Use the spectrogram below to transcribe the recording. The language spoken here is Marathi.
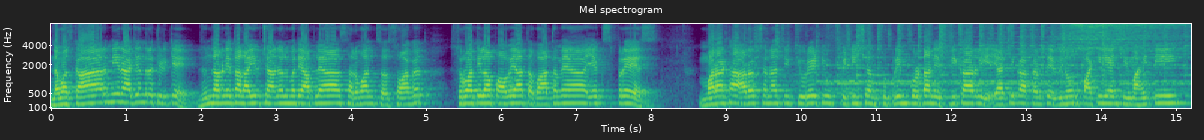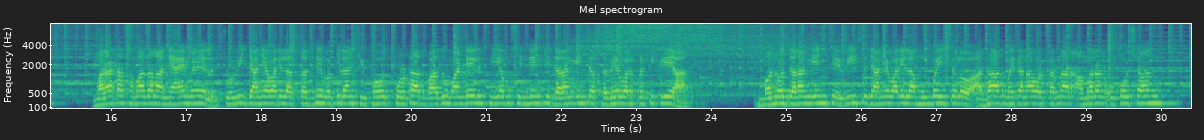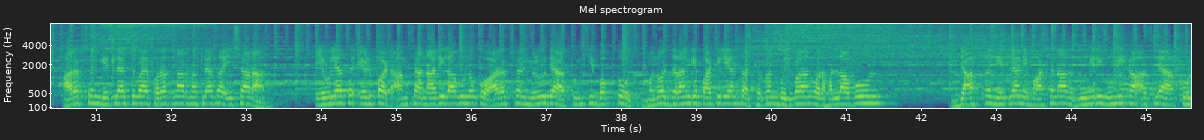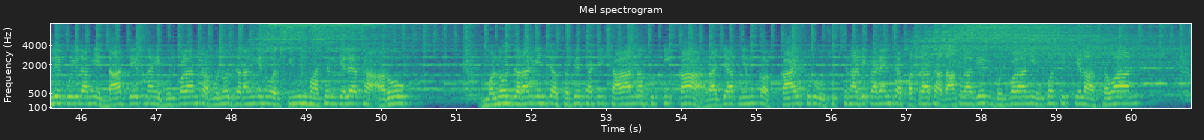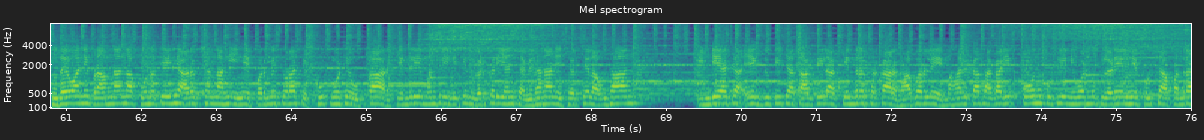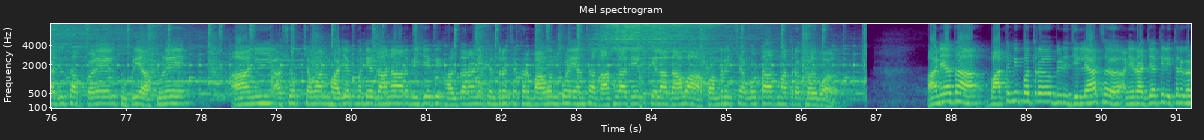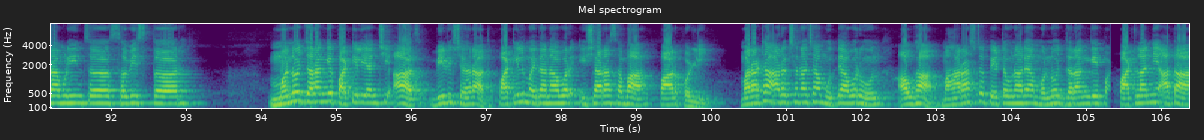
नमस्कार मी राजेंद्र तिडके झुंजार नेता लाईव्ह चॅनलमध्ये आपल्या सर्वांचं स्वागत. सुरुवातीला पाहूयात बातम्या एक्सप्रेस. मराठा आरक्षणाची क्युरेटिव्ह पिटिशन सुप्रीम कोर्टाने स्वीकारली याचिकाकर्ते विनोद पाटील यांची माहिती. मराठा समाजाला न्याय मिळेल चोवीस जानेवारीला तज्ज्ञ वकिलांची फौज कोर्टात बाजू मांडेल सीएम शिंदेंची जरांगींच्या सभेवर प्रतिक्रिया. मनोज जरांगेंचे वीस जानेवारीला मुंबई चलो. आझाद मैदानावर करणार आमरण उपोषण. आरक्षण घेतल्याशिवाय परतणार नसल्याचा इशारा. येवल्याचं एडपट आमच्या नादी लागू नको आरक्षण मिळू द्या तुमची बघतोच. मनोज जरांगे पाटील यांचा छगन भुजबळांवर हल्लाबोल जास्त घेतल्याने भाषणात दुहेरी भूमिका असल्या कोल्हेकुईला मी दाद देत नाही. भुजबळांचा मनोज जरांगेंवर पिऊन भाषण केल्याचा आरोप. मनोज जरांगेंच्या सभेसाठी शाळांना सुट्टी का? राज्यात नेमकं काय सुरू? शिक्षणाधिकाऱ्यांच्या पत्राचा दाखला देत भुजबळांनी उपस्थित केला सवाल? सुदैवाने ब्राह्मणांना कोणतेही आरक्षण नाही हे परमेश्वराचे खूप मोठे उपकार केंद्रीय मंत्री नितीन गडकरी यांच्या विधानाने चर्चेला उधाण? इंडियाच्या एकजुटीच्या ताकदीला केंद्र सरकार घाबरले महाविकास आघाडीत कोण कुठली निवडणूक लढेल हे पुढच्या पंधरा दिवसात कळेल? सुप्रिया सुळे आणि अशोक चव्हाण भाजपमध्ये जाणार. बीजेपी खासदाराने चंद्रशेखर बावनकुळे यांचा दाखला देत केला दावा. काँग्रेसच्या गोटात मात्र खळबळ. आणि आता बातमीपत्र बीड जिल्ह्याचं आणि राज्यातील इतर घडामोडींचं सविस्तर. मनोज जरांगे पाटील यांची आज बीड शहरात पाटील मैदानावर इशारा सभा पार पडली. मराठा आरक्षणाच्या मुद्द्यावरून अवघा महाराष्ट्र पेटवणाऱ्या मनोज जरांगे पाटलांनी आता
